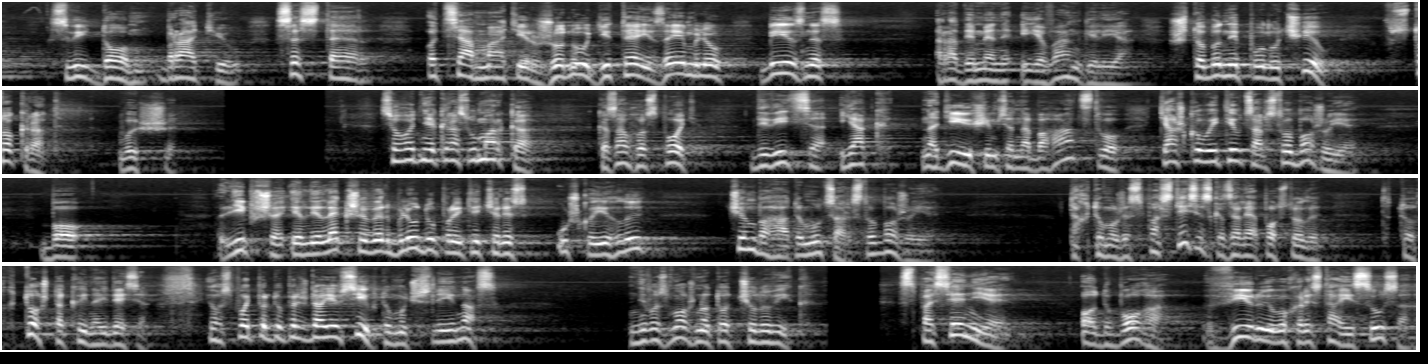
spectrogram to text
свій дом, братів, сестер, отця, матір, жону, дітей, землю, бізнес ради мене і Євангелія, щоб не получив в сто крат вище. Сьогодні якраз у Марка казав Господь, дивіться, як надіючимся на багатство тяжко вийти в Царство Божоє, бо ліпше і легше верблюду пройти через ушко ігли, чим багатому Царство Божоє. Та хто може спастися, сказали апостоли, та то хто ж такий знайдеться? І Господь предупреждає всіх, в тому числі і нас. Невозможно тот чоловік. Спасіння від Бога, вірою во Христа Ісуса,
